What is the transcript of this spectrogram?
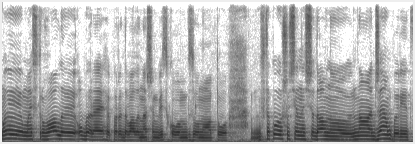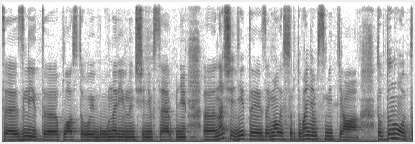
ми майстрували обереги, передавали нашим військовим в зону АТО. З такого, що ще нещодавно на Джембері, це зліт е, пластовий був на Рівненщині в серпні. е, Наші діти займалися сортуванням сміття. Тобто, ну от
